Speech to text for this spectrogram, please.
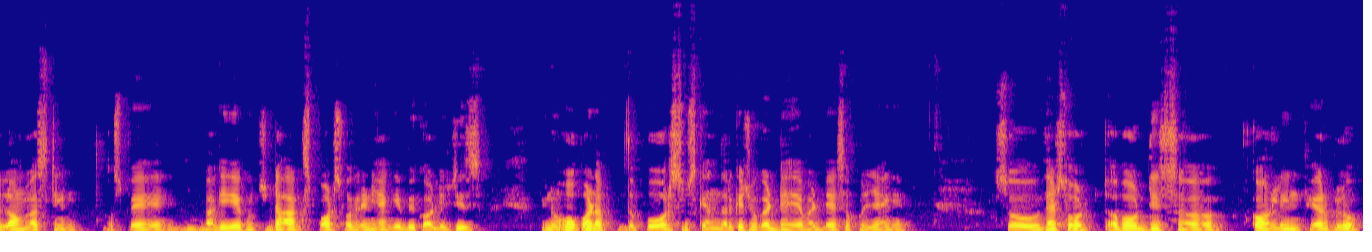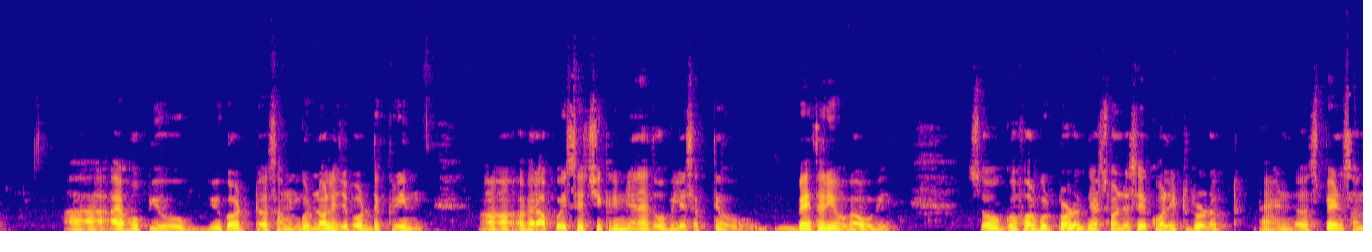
long lasting उस पर बाकी के कुछ डार्क स्पॉट्स वगैरह नहीं आएँगे because it is you know open up the pores उसके अंदर के जो गड्ढे हैं वड्डे सब खुल जाएँगे। So that's what about this Corlin fair glow I hope you you got some good knowledge about the cream अगर आपको इससे अच्छी क्रीम लेना है तो वो भी ले सकते हो। बेहतर ही होगा वो भी। So go for good product that's one जैसे quality product and spend some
